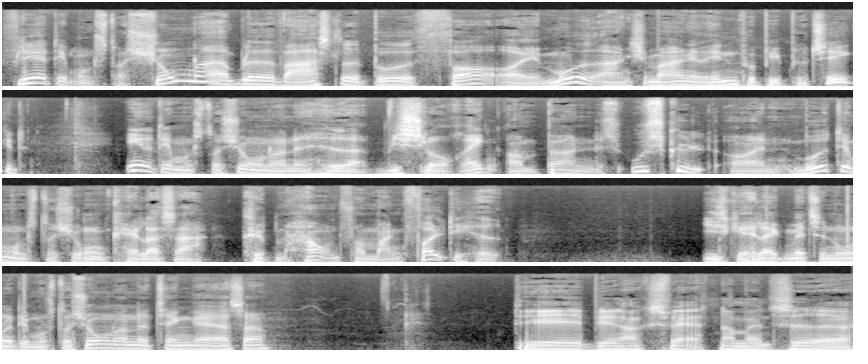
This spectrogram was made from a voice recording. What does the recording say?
Flere demonstrationer er blevet varslet både for og imod arrangementet inde på biblioteket. En af demonstrationerne hedder Vi slår ring om børnenes uskyld, og en moddemonstration kalder sig København for mangfoldighed. I skal heller ikke med til nogle af demonstrationerne, tænker jeg så. Det bliver nok svært, når man sidder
